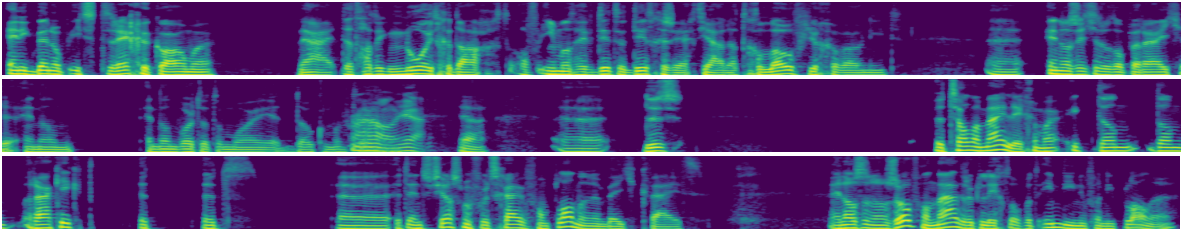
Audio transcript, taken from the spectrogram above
en ik ben op iets terechtgekomen... Nou, dat had ik nooit gedacht. Of iemand heeft dit en dit gezegd. Ja, dat geloof je gewoon niet. Eh, en dan zet je dat op een rijtje en dan, en dan wordt het een mooie documentaire. Verhaal, ja. Ja, eh, dus het zal aan mij liggen, maar ik, dan, dan raak ik het, het, het, eh, het enthousiasme voor het schrijven van plannen een beetje kwijt. En als er dan zoveel nadruk ligt op het indienen van die plannen.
